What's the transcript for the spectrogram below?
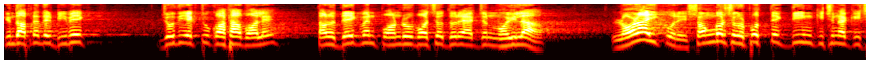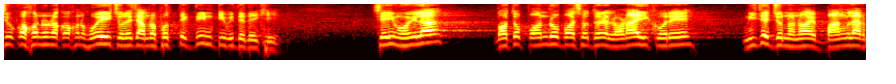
কিন্তু আপনাদের বিবেক যদি একটু কথা বলে, তাহলে দেখবেন পনেরো বছর ধরে একজন মহিলা লড়াই করে, সংঘর্ষ করে প্রত্যেক দিন কিছু না কিছু কখনো না কখনো হয়েই চলেছে আমরা প্রত্যেক দিন টিভিতে দেখি। সেই মহিলা গত পনেরো বছর ধরে লড়াই করে নিজের জন্য নয়, বাংলার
